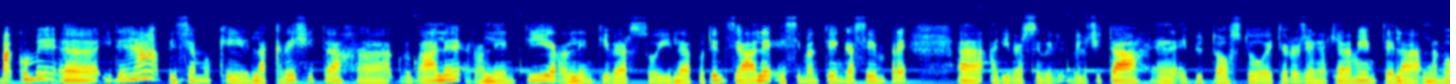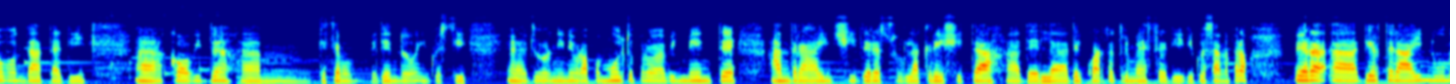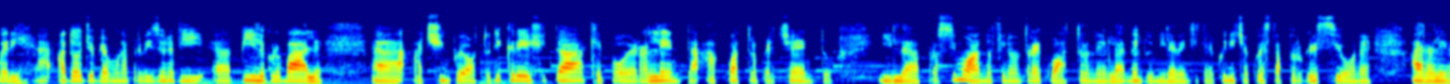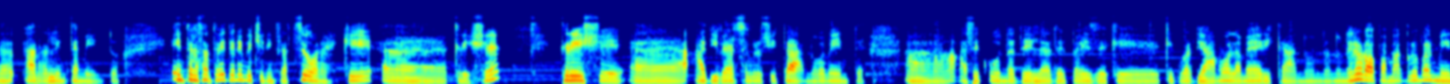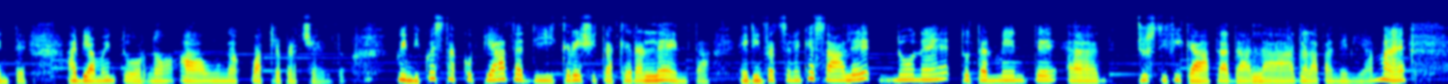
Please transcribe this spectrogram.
Ma come, ehm, idea pensiamo che la crescita, uhm, globale rallenti, rallenti verso il potenziale e si mantenga sempre, ehm, a diverse vel velocità, ehm, e piuttosto eterogenea. Chiaramente la la nuova ondata di, uhm, Covid, uhm, che stiamo vedendo in questi, ehm, giorni in Europa, molto probabilmente andrà a incidere sulla crescita, del del quarto trimestre di di quest'anno. Però per, dirtela in numeri, a ad oggi abbiamo una previsione di, ehm, PIL globale, ehm, a 5,8 di crescita, che poi rallenta a 4% il prossimo anno fino a un 3,4 nel nel 2023. Quindi c'è questa progressione al ralena al rallentamento. È interessante vedere invece l'inflazione che, ehm, cresce, cresce, ehm, a diverse velocità nuovamente a a seconda del del paese che che guardiamo. L'America non non l'Europa, ma globalmente abbiamo intorno a un 4%. Quindi questa accoppiata di crescita che rallenta e di inflazione che sale non è totalmente, ehm, giustificata dalla dalla pandemia, ma è,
